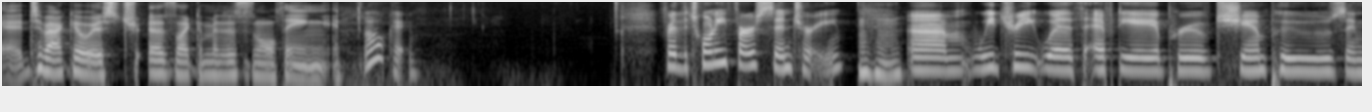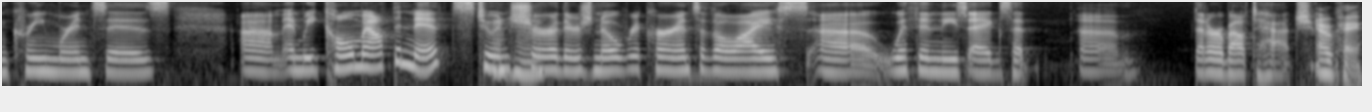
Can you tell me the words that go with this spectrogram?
uh, tobacco is tr- as like a medicinal thing. Okay. For the 21st century, um, we treat with FDA approved shampoos and cream rinses. Um, and we comb out the nits to ensure there's no recurrence of the lice uh, within these eggs that um, that are about to hatch. Okay,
